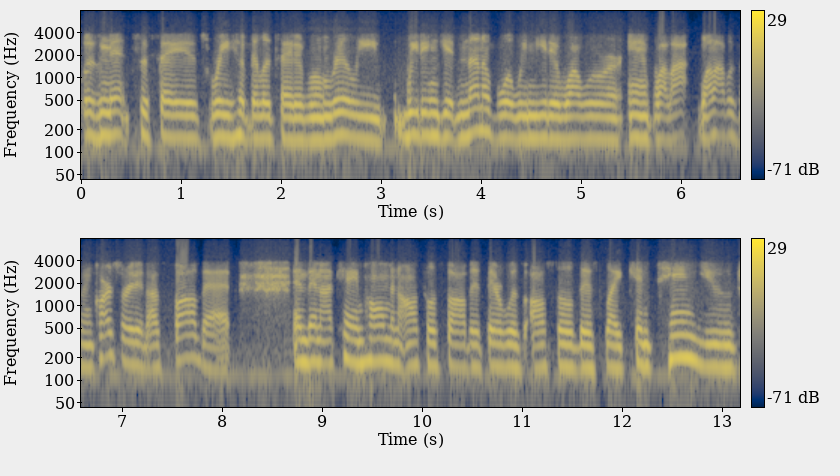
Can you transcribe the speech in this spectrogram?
was meant to say is rehabilitative when really we didn't get none of what we needed while we were in while I while I was incarcerated I saw that. And then I came home and also saw that there was also this like continued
